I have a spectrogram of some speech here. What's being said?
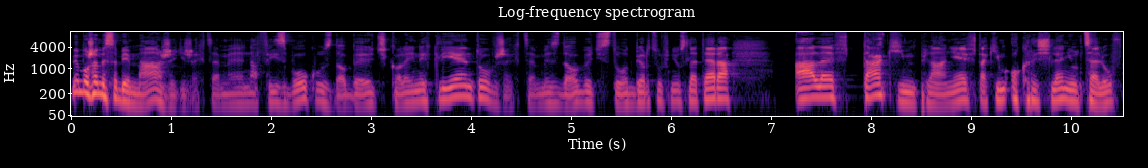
My możemy sobie marzyć, że chcemy na Facebooku zdobyć kolejnych klientów, że chcemy zdobyć 100 odbiorców newslettera, ale w takim planie, w takim określeniu celów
